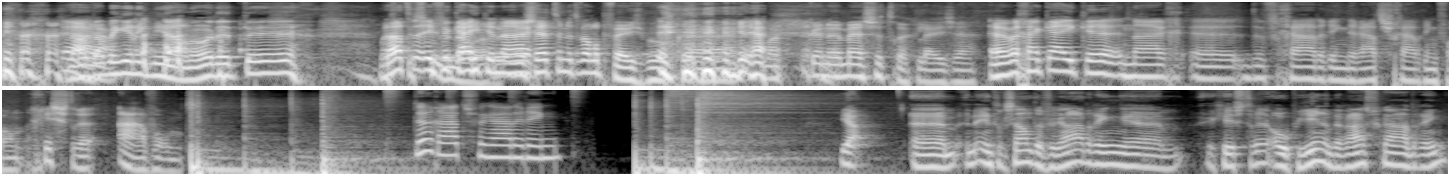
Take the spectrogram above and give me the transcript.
ja, Nou, ja. daar begin ik niet aan hoor. Dat, eh, Maar laten we even kijken wel. We naar... zetten het wel op Facebook, eh, Ja. maar kunnen mensen teruglezen. Eh, we gaan kijken naar eh, de vergadering, de raadsvergadering van gisteravond. De raadsvergadering. Ja, ehm, een interessante vergadering ehm, gisteren, openierende raadsvergadering.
